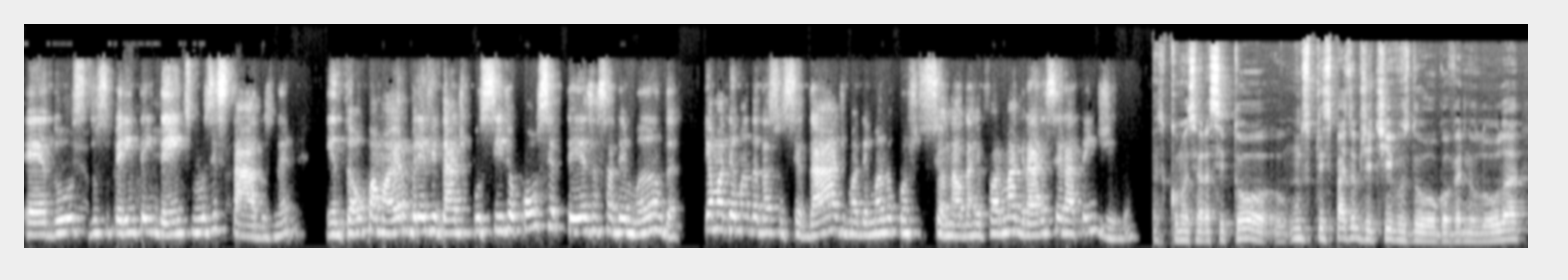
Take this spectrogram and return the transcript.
é, dos, dos superintendentes nos estados. Né? Então, com a maior brevidade possível, com certeza essa demanda que é uma demanda da sociedade, uma demanda constitucional da reforma agrária, será atendida. Como a senhora citou, um dos principais objetivos do governo Lula,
